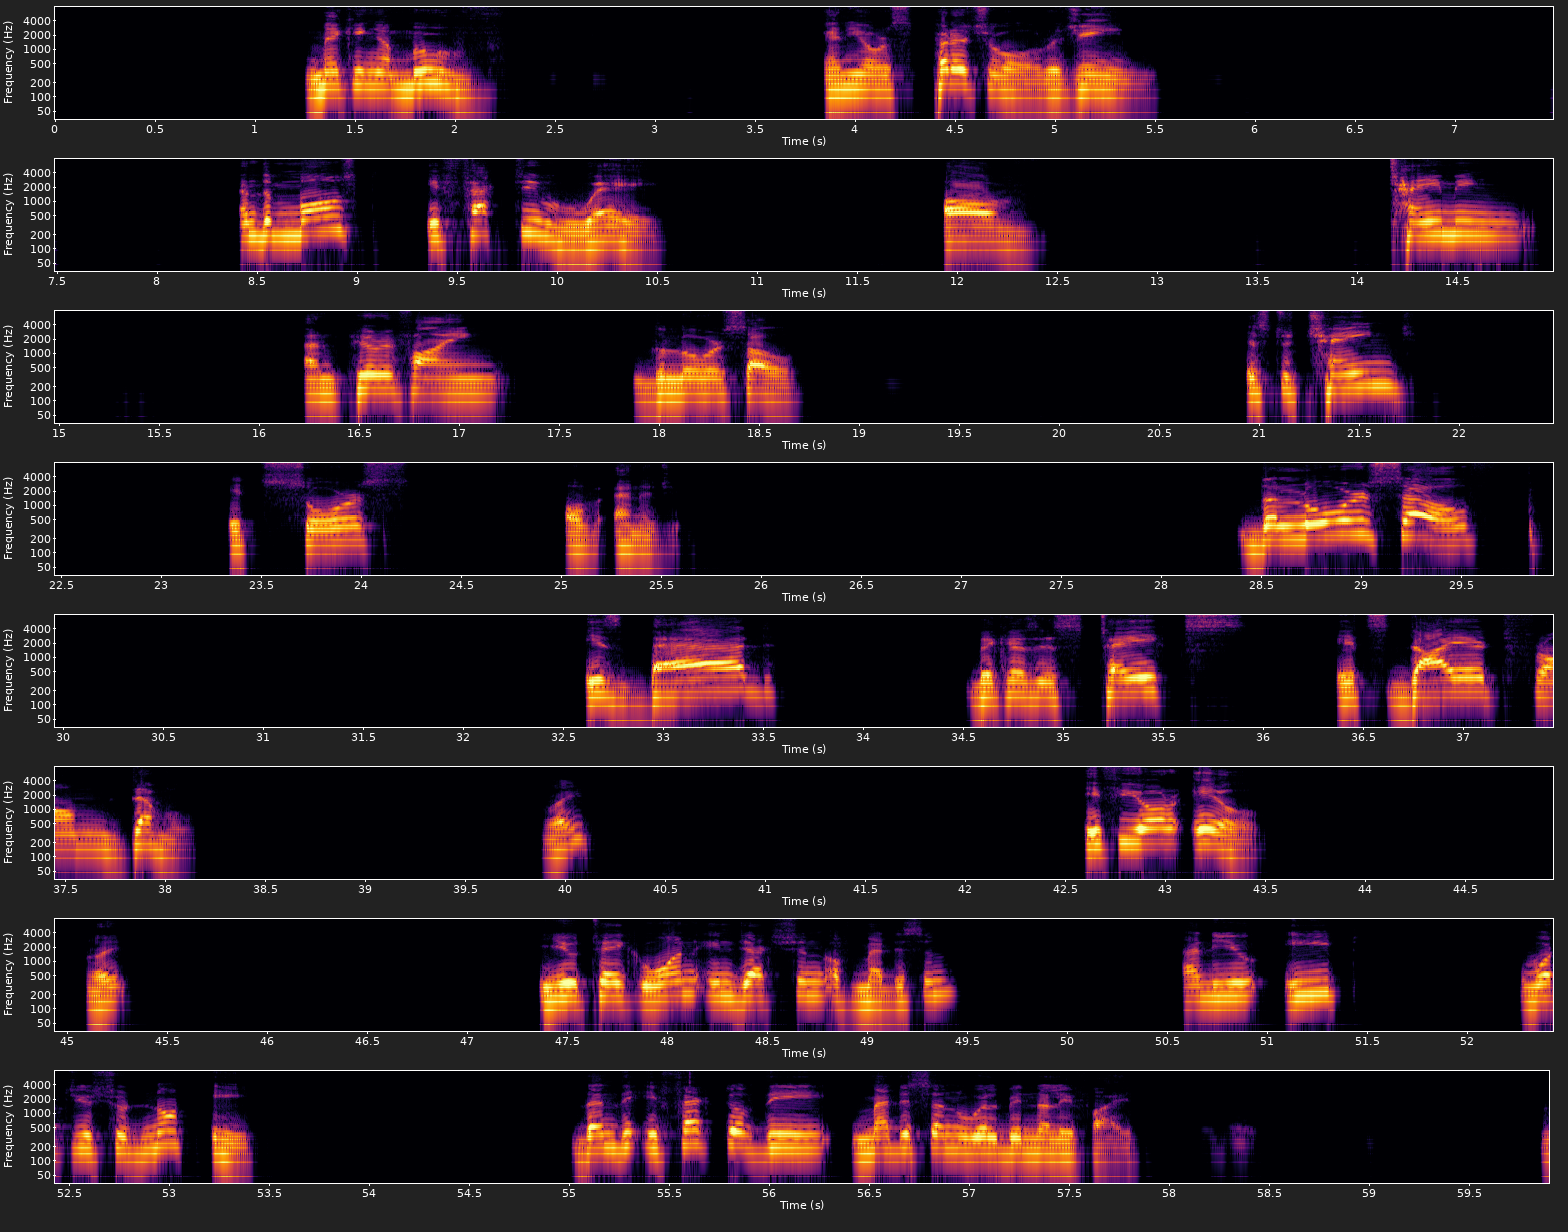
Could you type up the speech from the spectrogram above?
making a move in your spiritual regime. And the most effective way of taming and purifying the lower self is to change its source of energy. The lower self is bad because it takes its diet from devil right? If you are ill, right, you take one injection of medicine and you eat what you should not eat, then the effect of the medicine will be nullified,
